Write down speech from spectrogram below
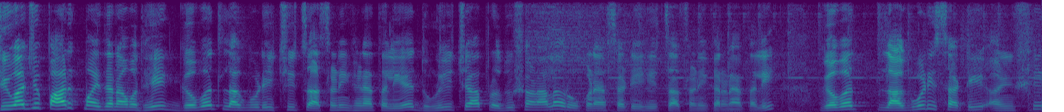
शिवाजी पार्क मैदानामध्ये गवत लागवडीची चाचणी घेण्यात आली आहे. धुळीच्या प्रदूषणाला रोखण्यासाठी ही चाचणी करण्यात आली. गवत लागवडीसाठी ऐंशी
